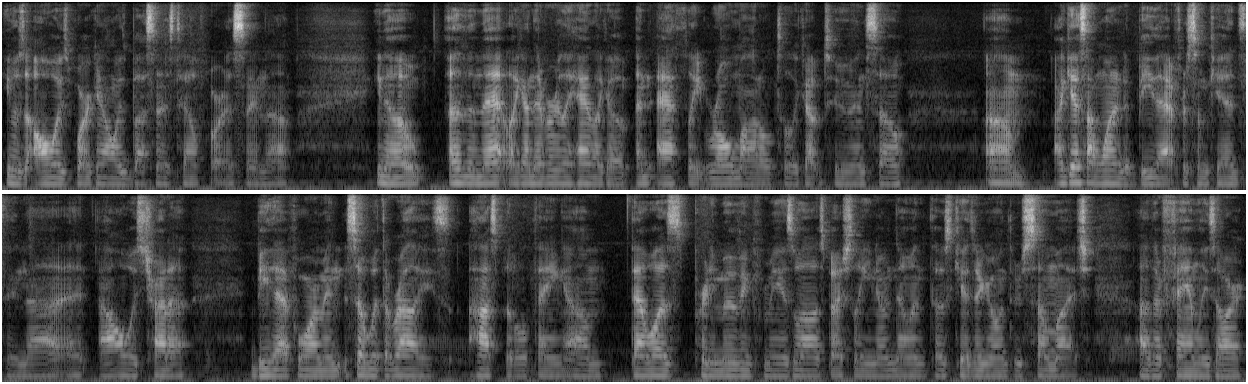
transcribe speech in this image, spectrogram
he was always working, always busting his tail for us, and. Uh, you know, other than that, like I never really had like a an athlete role model to look up to, and so um, I guess I wanted to be that for some kids, and uh, I always try to be that for them. And so with the Riley's hospital thing, um, that was pretty moving for me as well, especially you know knowing those kids are going through so much, uh, their families are,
